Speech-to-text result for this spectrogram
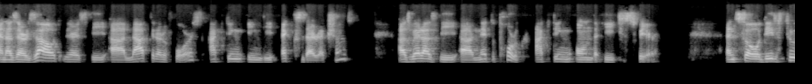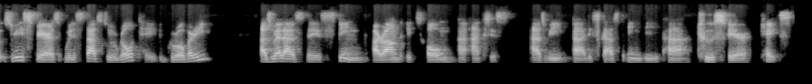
And as a result, there's the uh, lateral force acting in the x directions, as well as the uh, net torque acting on the each sphere. And so these two, three spheres will start to rotate globally, as well as the spin around its own axis, as we discussed in the two sphere case.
